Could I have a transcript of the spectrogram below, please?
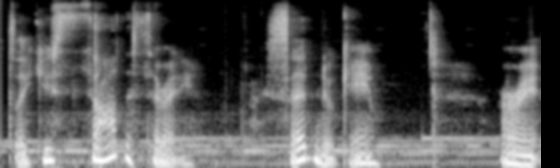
It's like, you saw this already. I said new game. Alright.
